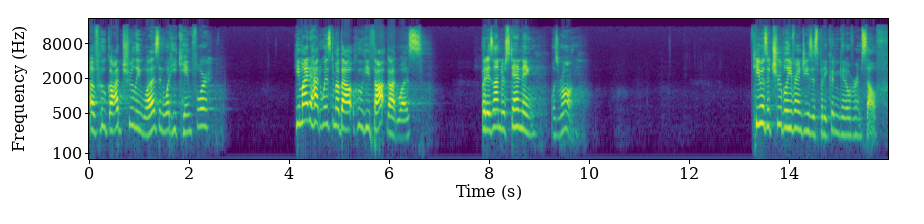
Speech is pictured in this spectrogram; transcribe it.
of who God truly was and what he came for? He might have had wisdom about who he thought God was, but his understanding was wrong. He was a true believer in Jesus, but he couldn't get over himself.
